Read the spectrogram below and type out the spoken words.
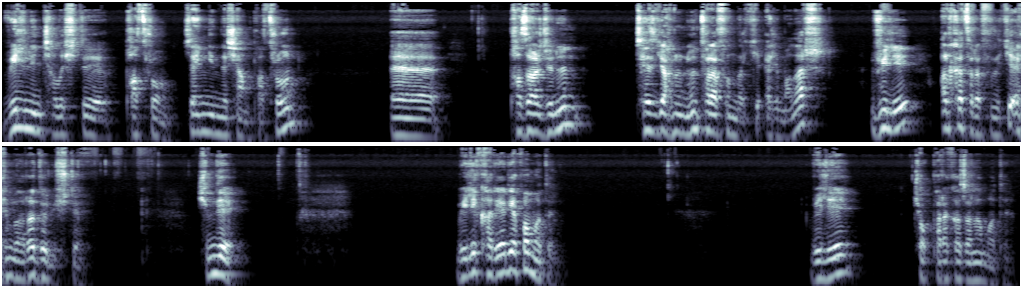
Willy'nin çalıştığı patron, zenginleşen patron, eee, pazarcının tezgahının ön tarafındaki elmalar, Willy arka tarafındaki elmalara dönüştü. Şimdi Willy kariyer yapamadı. Willy çok para kazanamadı.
